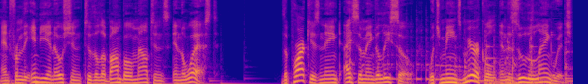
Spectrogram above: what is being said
and from the Indian Ocean to the Lebombo Mountains in the west. The park is named iSimangaliso, which means miracle in the Zulu language,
